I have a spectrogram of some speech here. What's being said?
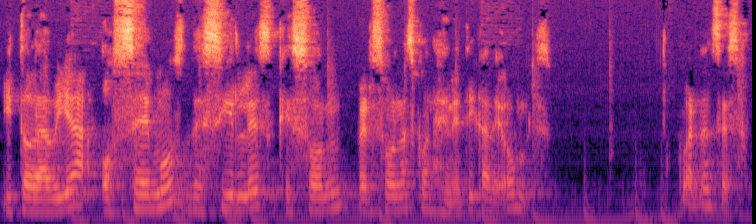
y todavía osemos decirles que son personas con genética de hombres? Acuérdense eso.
